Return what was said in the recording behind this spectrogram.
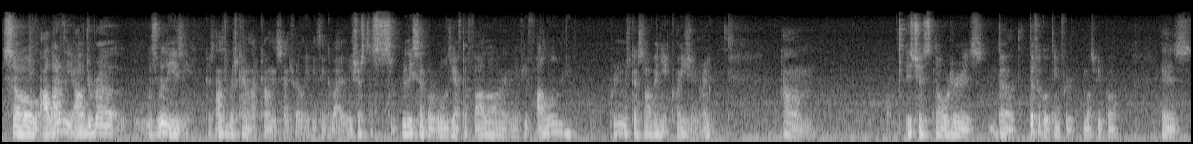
So a lot of the algebra was really easy because algebra is kind of like common sense, really, if you think about it. It's just really simple rules you have to follow, and if you follow them, you pretty much can solve any equation, right? Um, it's just the order is the difficult thing for most people is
